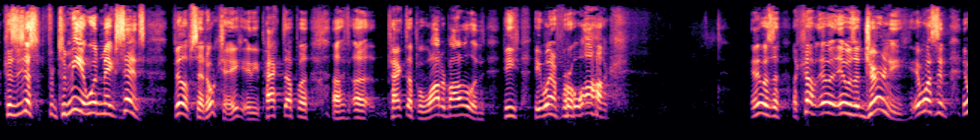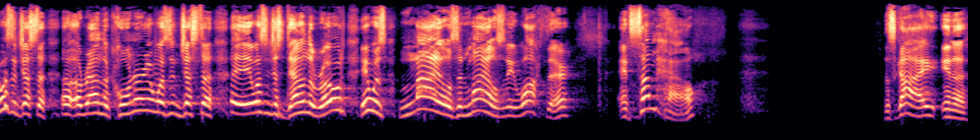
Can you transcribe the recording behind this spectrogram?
Because just, for, to me, it wouldn't make sense. Philip said, okay. And he packed up a, a, a packed up a water bottle and he, he went for a walk. And it was a, a it, was, it was a journey. It wasn't it wasn't just a, a, around the corner. It wasn't just a it wasn't just down the road. It was miles and miles, and he walked there. And somehow, this guy in a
